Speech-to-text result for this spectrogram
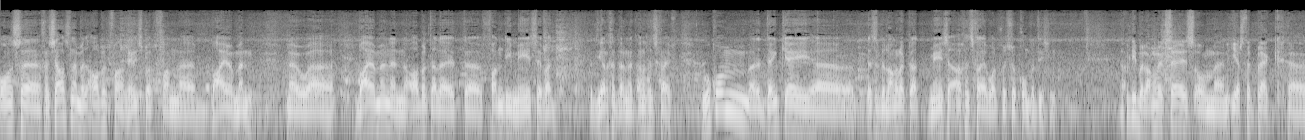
Ons uh, gesels nou met Albert van Rensburg van uh, Biomin. Nou uh, Biomin en Albert hulle het uh, van die mense wat deurgeding het ingeskryf. Hoekom uh, dink jy uh, is dit belangrik dat mense ingeskryf word vir so 'n kompetisie? Die belangrikste is om in eerste plek uh,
